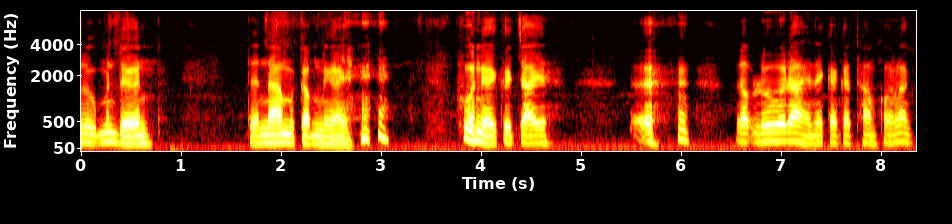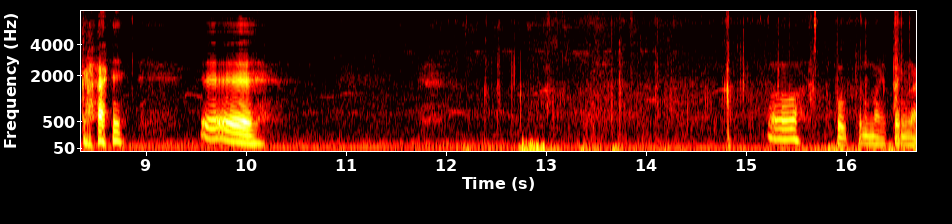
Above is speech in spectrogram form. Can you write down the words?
หลูบมันเดิน แต่น้ำมันกลับเหนื่อย ผู้เหนื่อยคือใจเรับรู้ได้ในการกระทำของร่างกายเออโอ้ปลูกต้นไม้ต้นไร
